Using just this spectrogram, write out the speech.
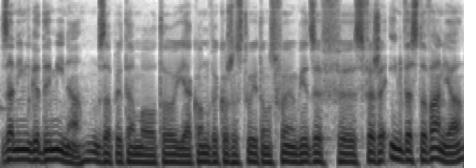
Zanim Gedymina zapytam o to, jak on wykorzystuje tą swoją wiedzę w sferze inwestowania,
